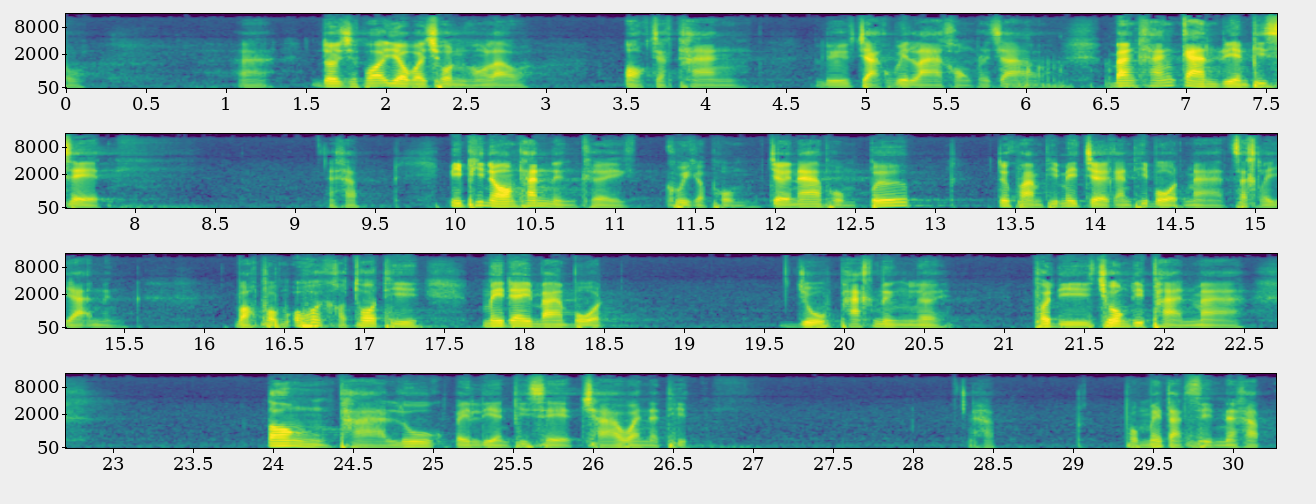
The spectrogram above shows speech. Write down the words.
โดยเฉพาะเยาวชนของเรา ออกจากทางหรือจากเวลาของพระเจ้า บางครั้งการเรียนพิเศษนะครับมีพี่น้องท่านหนึ่งเคยคุยกับผม เจอหน้าผมปุ๊บด้วยความที่ไม่เจอกันที่โบสถ์มาสักระยะหนึ่ง บอกผมโอ้ขอโทษทีไม่ได้มาโบสถ์อยู่พักหนึ่งเลย พอดีช่วงที่ผ่านมา ต้องพาลูกไปเรียนพิเศษเช้าวันอาทิตย์นะครับผมไม่ตัดสินนะครับ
